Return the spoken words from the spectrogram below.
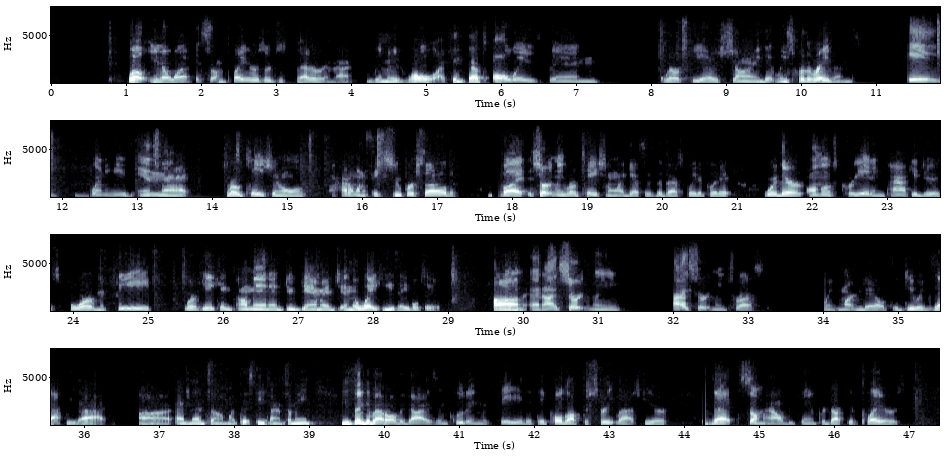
Well, you know what? Some players are just better in that limited role. I think that's always been where he has shined, at least for the Ravens, is when he's in that rotational. I don't want to say super sub, but certainly rotational, I guess is the best way to put it, where they're almost creating packages for McPhee where he can come in and do damage in the way he's able to. Um, mm-hmm. and I certainly, I certainly trust Wink Martindale to do exactly that, uh, and then some with this defense. I mean, you think about all the guys, including McPhee, that they pulled off the street last year, that somehow became productive players.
